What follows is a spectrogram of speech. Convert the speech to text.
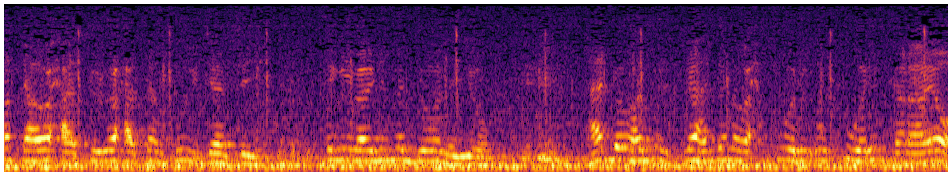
markaa waxaas yii waxaasaan kuu ijaaseeyey isagii baa yidhi ma doonayo. Hadhow hadduu israahdana wax ku wari uu ku warin karaayo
